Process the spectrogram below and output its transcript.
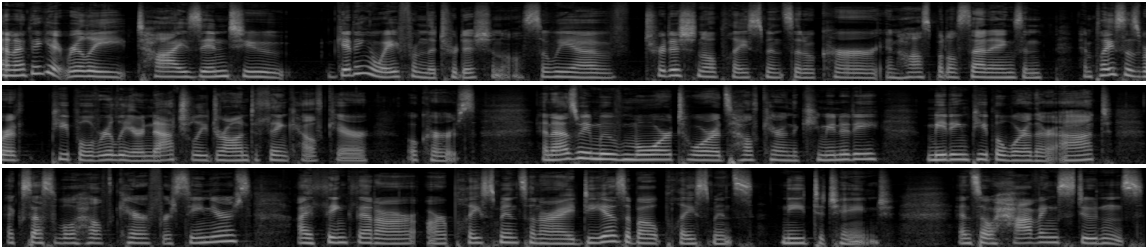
And I think it really ties into getting away from the traditional. So we have traditional placements that occur in hospital settings and, and places where people really are naturally drawn to think healthcare occurs. And as we move more towards healthcare in the community, meeting people where they're at, accessible healthcare for seniors, I think that our, our placements and our ideas about placements need to change. And so having students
